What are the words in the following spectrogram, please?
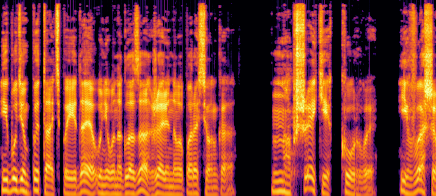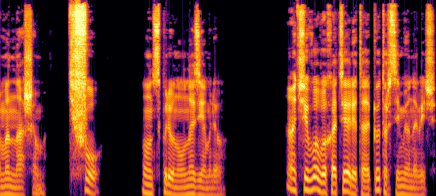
и будем пытать, поедая у него на глазах жареного поросенка. Но пшеки, курвы, и вашим, и нашим. Тьфу!» Он сплюнул на землю. «А чего вы хотели-то, Петр Семенович?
